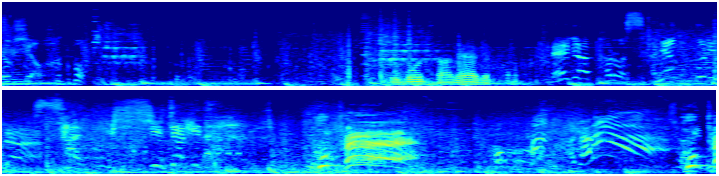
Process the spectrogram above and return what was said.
역시야 확보. 오버워치 안 해야겠다. 내가 바로 사냥꾼이다. 시작이다. 후퇴. 후퇴.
